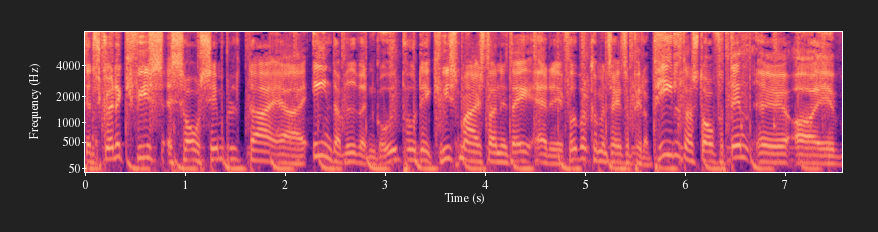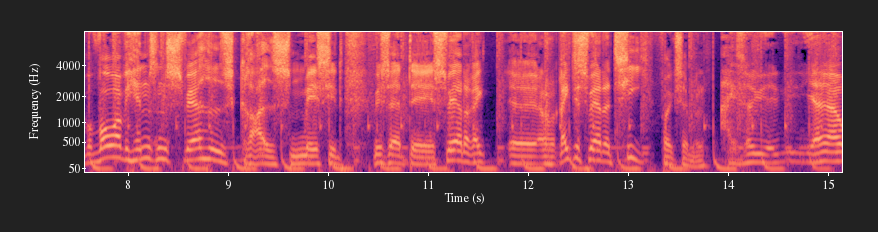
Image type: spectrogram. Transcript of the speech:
Den skønne quiz er så simpel. Der er en, der ved, hvad den går ud på. Det er quizmeisteren i dag. Er det fodboldkommentator Peter Piel, der står for den. Øh, og øh, hvor er vi henne sådan sværhedsgradsmæssigt? Hvis at øh, svært er rigt, øh, rigtig svært er 10, for eksempel. Altså, jeg, jeg er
